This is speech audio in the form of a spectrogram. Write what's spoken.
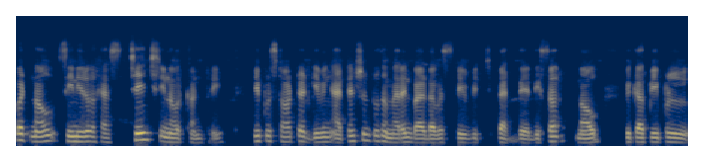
But now scenario has changed in our country. People started giving attention to the marine biodiversity which that they deserve now because people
